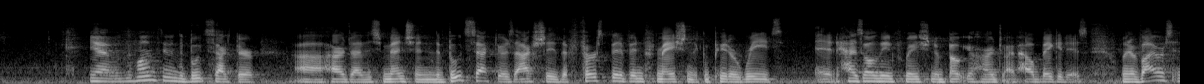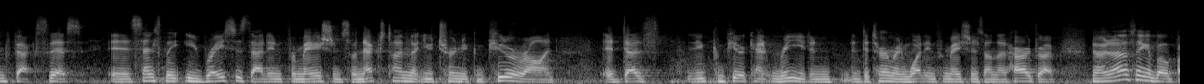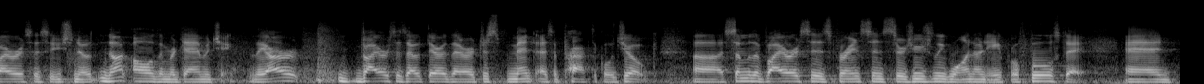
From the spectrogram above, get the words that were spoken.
Yeah, the one thing with the boot sector uh, hard drive, as you mentioned, the boot sector is actually the first bit of information the computer reads. It has all the information about your hard drive, how big it is. When a virus infects this, it essentially erases that information. So next time that you turn your computer on, it does the computer can't read and determine what information is on that hard drive. Now another thing about viruses you should know, not all of them are damaging. There are viruses out there that are just meant as a practical joke. Uh, some of the viruses, for instance, there's usually one on April Fool's Day. And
